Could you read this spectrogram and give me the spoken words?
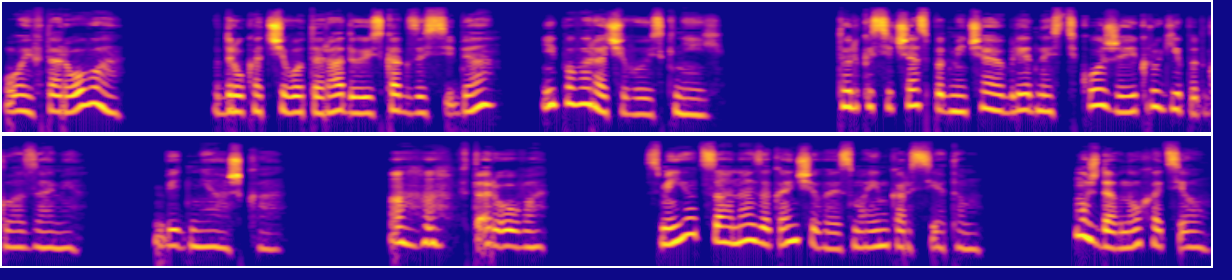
Ой, второго? Вдруг от чего-то радуюсь как за себя и поворачиваюсь к ней. Только сейчас подмечаю бледность кожи и круги под глазами. Бедняжка. Ага, второго. Смеется она, заканчивая с моим корсетом. Муж давно хотел,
